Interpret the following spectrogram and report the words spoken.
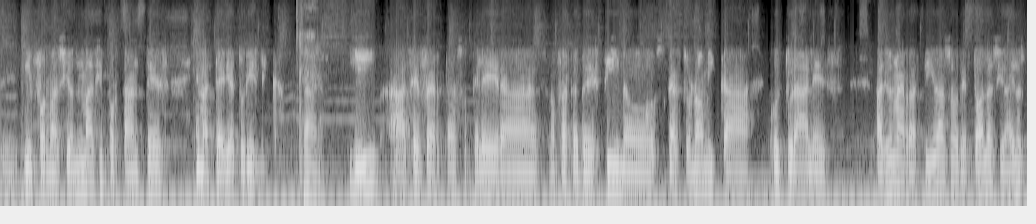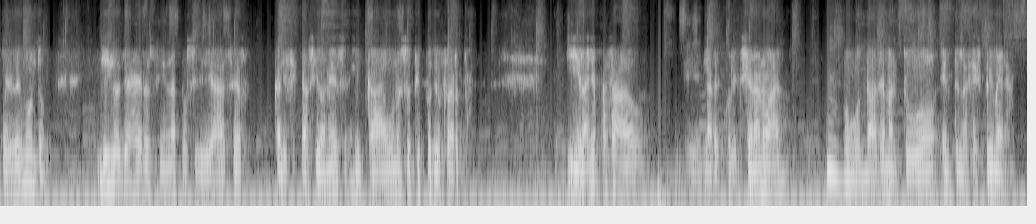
eh, de información más importantes en materia turística Claro. y hace ofertas hoteleras, ofertas de destinos, gastronómica, culturales, hace una narrativa sobre todas las ciudades y los países del mundo. Y los viajeros tienen la posibilidad de hacer calificaciones en cada uno de esos tipos de ofertas. Y el año pasado, en la recolección anual, Bogotá se mantuvo entre las seis primeras,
